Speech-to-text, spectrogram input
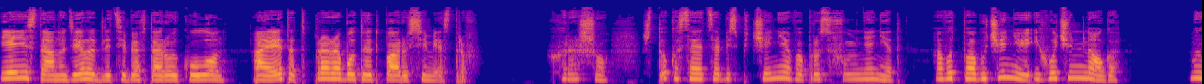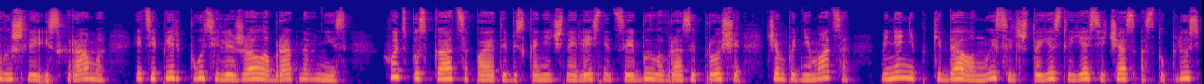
Я не стану делать для тебя второй кулон, а этот проработает пару семестров. Хорошо. Что касается обеспечения, вопросов у меня нет. А вот по обучению их очень много. Мы вышли из храма, и теперь путь лежал обратно вниз. Хоть спускаться по этой бесконечной лестнице и было в разы проще, чем подниматься, меня не покидала мысль, что если я сейчас оступлюсь,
